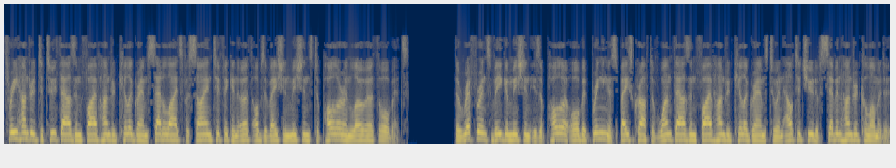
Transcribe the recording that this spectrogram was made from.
300 to 2,500 kg satellites for scientific and Earth observation missions to polar and low Earth orbits. The reference Vega mission is a polar orbit bringing a spacecraft of 1,500 kg to an altitude of 700 km.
